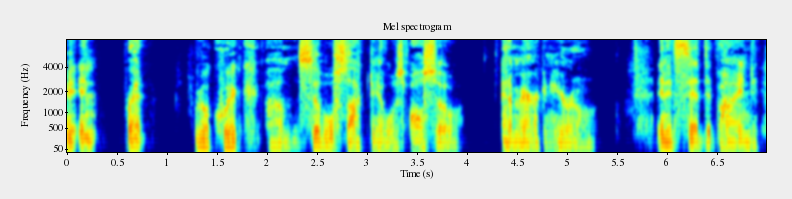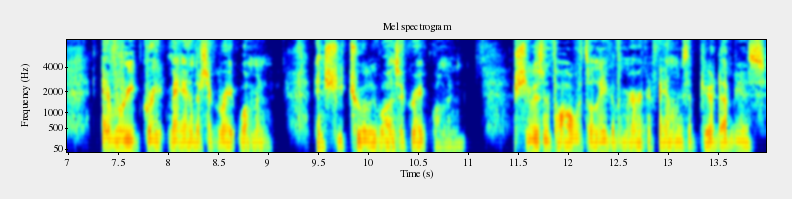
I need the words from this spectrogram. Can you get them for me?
And, and Brett, real quick, um, Sybil Stockdale was also an American hero. And it's said that behind every great man, there's a great woman. And she truly was a great woman. She was involved with the League of American Families at POWs.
